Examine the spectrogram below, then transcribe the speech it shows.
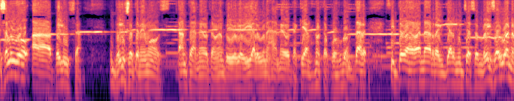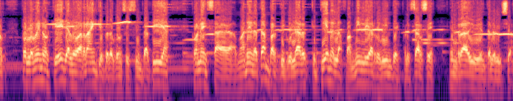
El saludo a Pelusa. Con Pelusa tenemos tantas anécdotas, me han pedido que diga algunas anécdotas. ¿Qué anécdotas puedo contar? Si todas van a arrancar muchas sonrisas. Bueno, por lo menos que ella lo arranque, pero con su simpatía, con esa manera tan particular que tiene la familia Rubín de expresarse en radio y en televisión.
